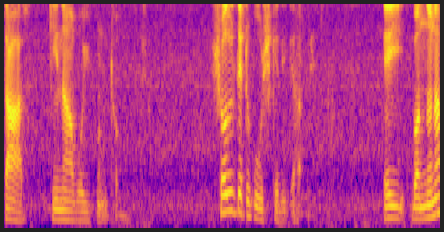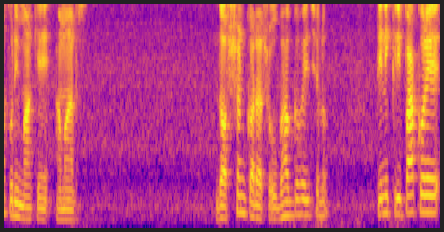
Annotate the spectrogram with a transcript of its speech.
তার কিনা বৈকুণ্ঠ। সলতেটুকু উস্কে দিতে হবে। এই বন্দনাপুরী মাকে আমার দর্শন করার সৌভাগ্য হয়েছিল। তিনি কৃপা করে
